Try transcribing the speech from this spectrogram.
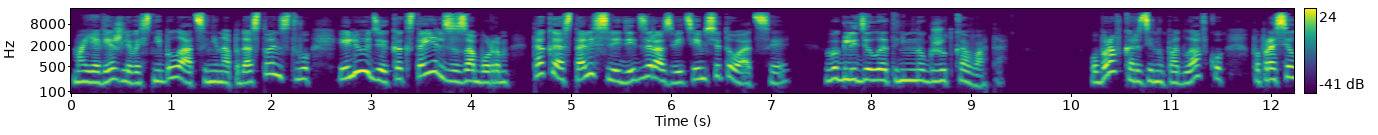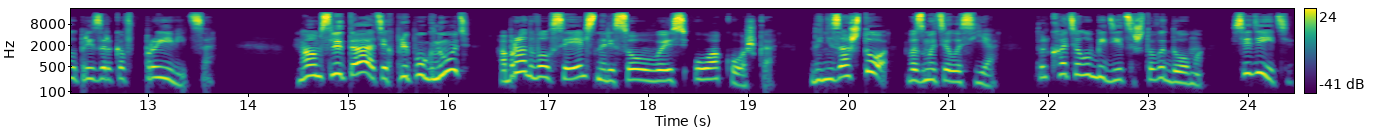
Моя вежливость не была оценена по достоинству, и люди, как стояли за забором, так и остались следить за развитием ситуации. Выглядело это немного жутковато. Убрав корзину под лавку, попросил призраков проявиться. «Нам слетать, их припугнуть!» — обрадовался Эльс, нарисовываясь у окошка. «Да ни за что!» — возмутилась я. «Только хотел убедиться, что вы дома. Сидите.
